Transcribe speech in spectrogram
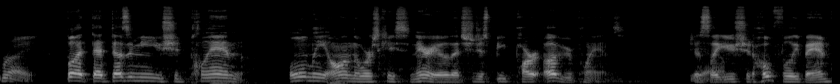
Right. But that doesn't mean you should plan only on the worst case scenario. That should just be part of your plans. Just like you should hopefully ban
